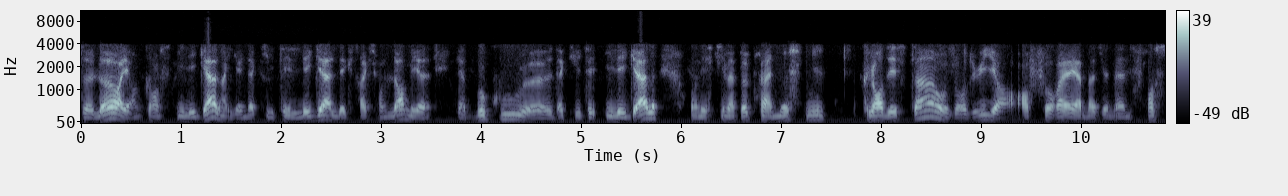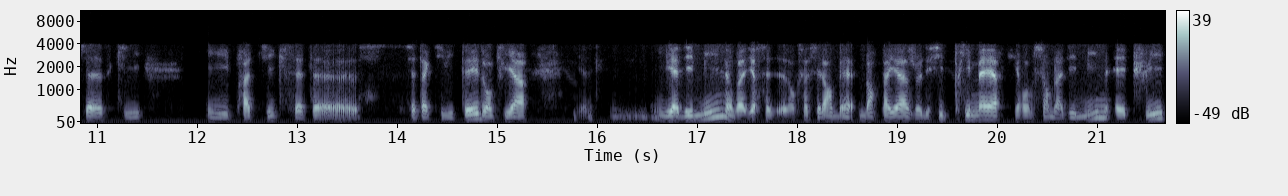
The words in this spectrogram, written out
de l'or et encore illégale. Hein, il y a une activité légale d'extraction de l'or, mais il y a, beaucoup euh, d'activités illégales. On estime à peu près à 9000 clandestins aujourd'hui en, forêt amazonienne française qui, pratiquent cette, euh, cette activité. Donc il y a il y a des mines, on va dire, donc ça c'est l'orpaillage des sites primaires qui ressemblent à des mines, et puis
